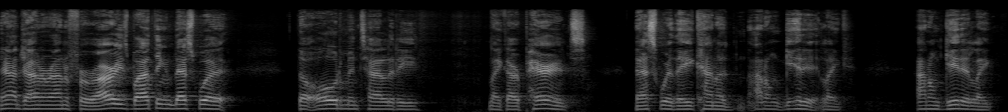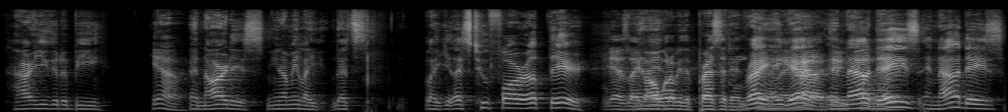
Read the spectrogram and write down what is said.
they're not driving around in Ferraris, but I think that's what the old mentality, like our parents, that's where they kind of, I don't get it. Like, I don't get it. Like, how are you going to be Yeah. an artist? You know what I mean? Like, that's, like, that's too far up there. Yeah, it's like And oh, I want to be the president. Right. Like, yeah. ah, dude, and nowadays, and nowadays,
